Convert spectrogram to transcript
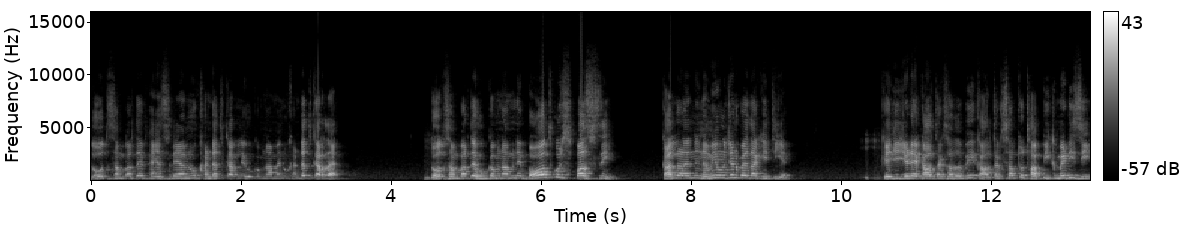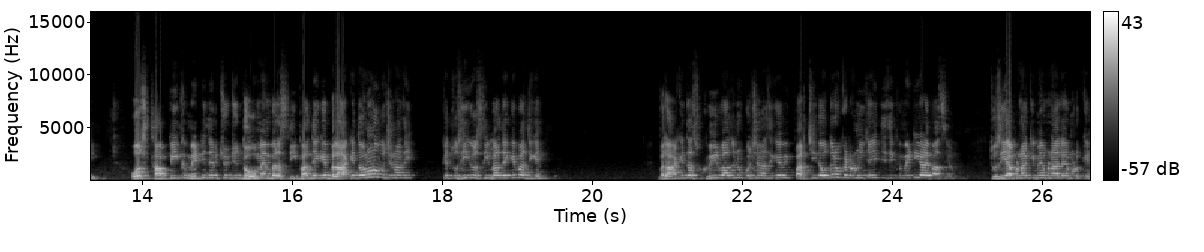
2 ਦਸੰਬਰ ਦੇ ਫੈਸਲਿਆਂ ਨੂੰ ਖੰਡਿਤ ਕਰਨ ਲਈ ਹੁਕਮਨਾਮੇ ਨੂੰ ਖੰਡਿਤ ਕਰਦਾ ਹੈ। 2 ਦਸੰਬਰ ਦੇ ਹੁਕਮਨਾਮੇ ਨੇ ਬਹੁਤ ਕੁਝ ਸਪਸ਼ਟ ਸੀ। ਕੱਲ ਵਾਲੇ ਨੇ ਨਵੀਂ ਉਲਝਣ ਪੈਦਾ ਕੀਤੀ ਹੈ। ਕਿ ਜੀ ਜਿਹੜੇ ਅਕਾਲ ਤਖਤ ਸਾਹਿਬ ਵੀ ਅਕਾਲ ਤਖਤ ਸਾਹਿਬ ਤੋਂ ਥਾਪੀ ਕਮੇਟੀ ਸੀ ਉਹ ਸਥਾਪੀ ਕਮੇਟੀ ਦੇ ਵਿੱਚੋਂ ਜੇ ਦੋ ਮੈਂਬਰ ਅਸਤੀਫਾ ਦੇ ਕੇ ਬੁਲਾ ਕੇ ਤਾਂ ਉਹਨਾਂ ਨੂੰ ਪੁੱਛਣਾ ਸੀ ਕਿ ਤੁਸੀਂ ਕਿਉਂ ਅਸਤੀਫਾ ਦੇ ਕੇ ਭੱਜ ਗਏ। ਬੁਲਾ ਕੇ ਤਾਂ ਸੁਖਵੀਰ ਬਾਦਲ ਨੂੰ ਪੁੱਛਣਾ ਸੀਗਾ ਵੀ ਪਰਚੀ ਤਾਂ ਉਧਰੋਂ ਕਟਾਉਣੀ ਚਾਹੀਦੀ ਸੀ ਕਮੇਟੀ ਵਾਲੇ ਪਾਸਿਓਂ। ਤੁਸੀਂ ਆਪਣਾ ਕਿਵੇਂ ਬਣਾ ਲਿਆ ਮੁੜ ਕੇ?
